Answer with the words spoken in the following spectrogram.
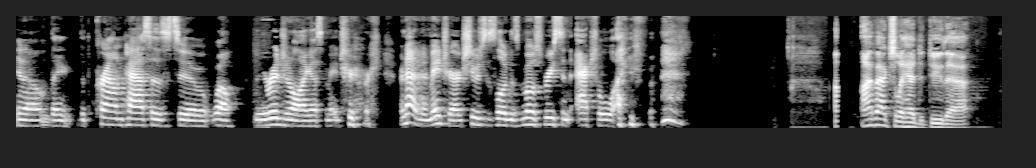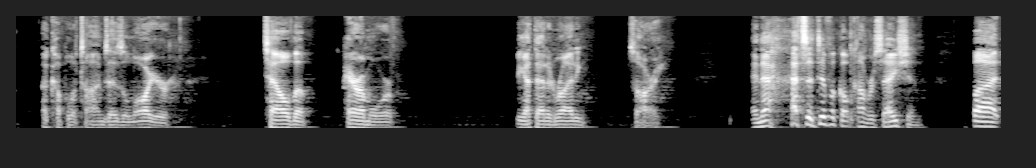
you know they the crown passes to well the original I guess matriarch or not even matriarch. She was just Logan's most recent actual life. I've actually had to do that a couple of times as a lawyer. Tell the paramour, you got that in writing? Sorry. And that, that's a difficult conversation. But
